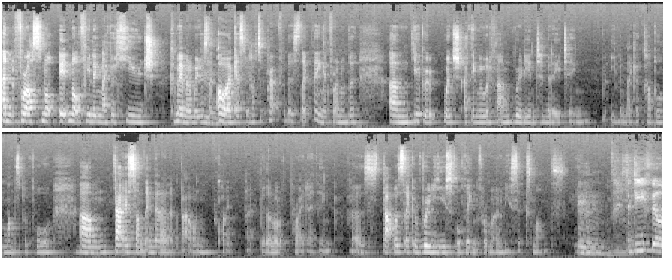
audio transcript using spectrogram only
and for us not it not feeling like a huge commitment. We're just like, Mm. "Oh, I guess we have to prep for this like thing in front of the um, year group," which I think we would have found really intimidating even like a couple of months before. Um, that is something that I look back on quite like with a lot of pride. I think because that was like a really useful thing from only six months. Mm. And do you feel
